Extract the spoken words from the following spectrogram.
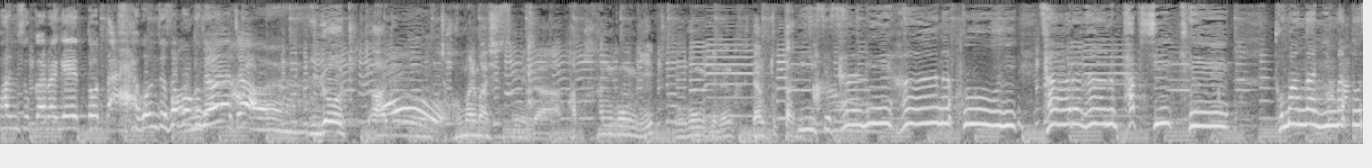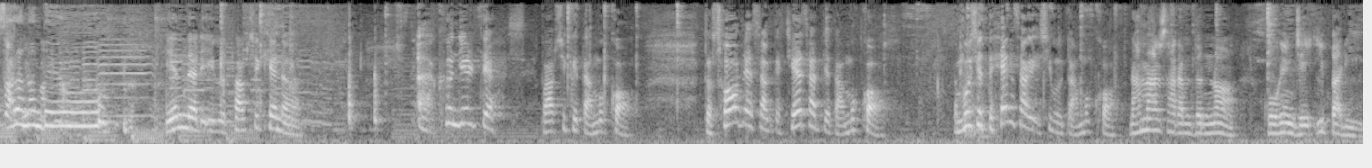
한 숟가락에 또 딱 얹어서 먹으면 얹어야죠. 이거 아주 정말 맛있습니다. 밥 한 공기, 두 공기는 그냥 뚝딱. 이 세상에 하나뿐이 사랑하는 밥식혜 도망간 입맛도 살아난대요. 옛날에 이거 밥 시켜는 아, 큰일 때 밥 시켜 다 먹고 또 소대상 때 제사 때 다 먹고 때 행사가 있으면 다 먹고 남한 사람들은 그게 이제 이빨이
